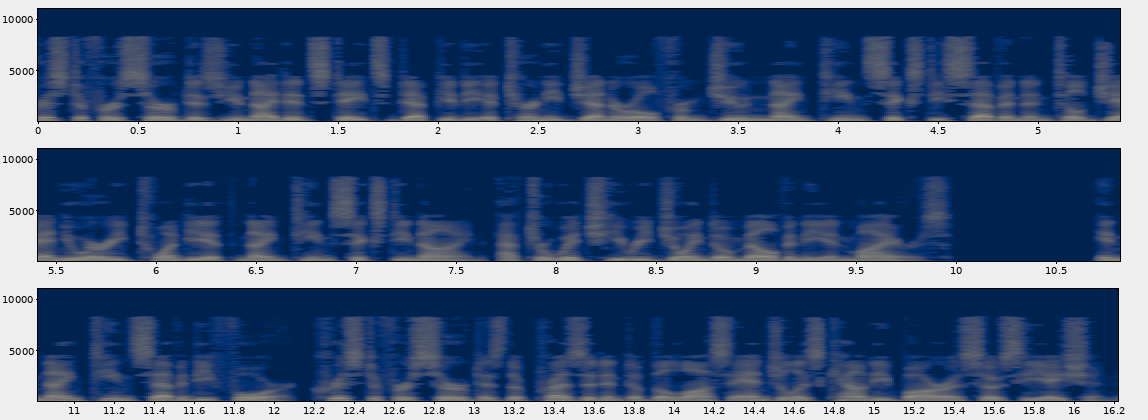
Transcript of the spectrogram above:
Christopher served as United States Deputy Attorney General from June 1967 until January 20, 1969, after which he rejoined O'Melveny and Myers. In 1974, Christopher served as the president of the Los Angeles County Bar Association.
